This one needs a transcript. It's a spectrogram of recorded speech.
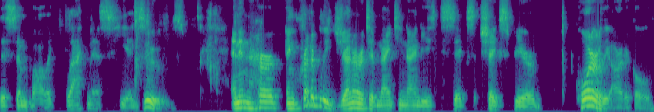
the symbolic blackness he exudes. And in her incredibly generative 1996 Shakespeare quarterly article,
